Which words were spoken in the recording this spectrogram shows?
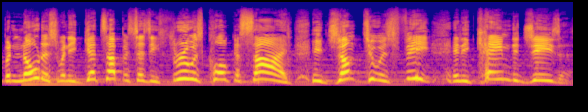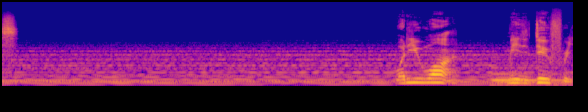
But notice when he gets up, it says he threw his cloak aside. He jumped to his feet and he came to Jesus. What do you want me to do for you?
